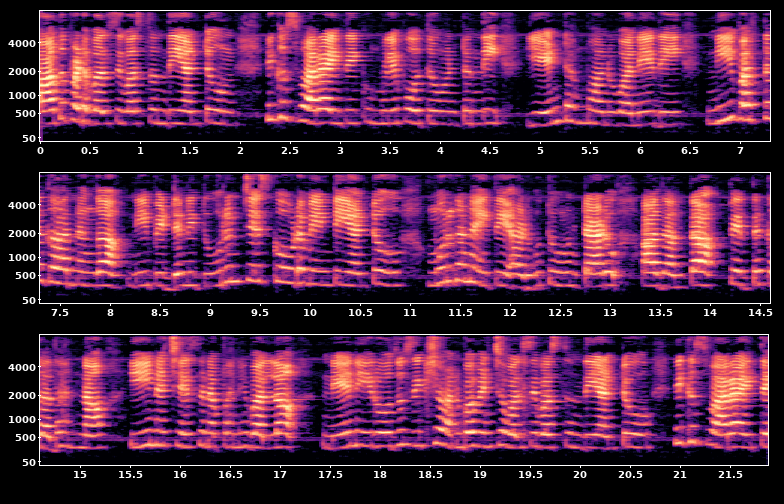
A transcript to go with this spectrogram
బాధపడవలసి వస్తుంది అంటూ నీకు స్వర అయితే కుమిలిపోతూ ఉంటుంది. ఏంటమ్మా నువ్వు అనేది? నీ భర్త కారణంగా నీ బిడ్డని దూరం చేసుకోవడం ఏంటి అంటూ మురుగన్ అయితే అడుగుతూ ఉంటాడు. అదంతా పెద్ద కథన్నా ఈయన చేసిన పని వల్ల నేను ఈరోజు శిక్ష అనుభవించవలసి వస్తుంది అంటూ ఇక స్వర అయితే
